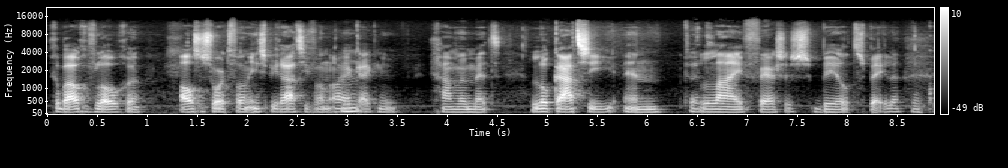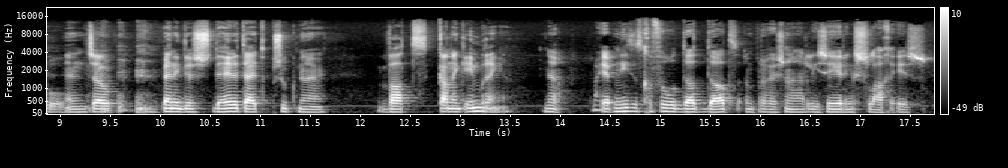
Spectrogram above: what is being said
gebouw gevlogen. Als een soort van inspiratie van, oh ja, Mhm. kijk, nu gaan we met locatie en Vet. live versus beeld spelen. Ja, cool. En zo ben ik dus de hele tijd op zoek naar wat kan ik inbrengen. Ja. Maar je hebt niet het gevoel dat dat een professionaliseringsslag is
